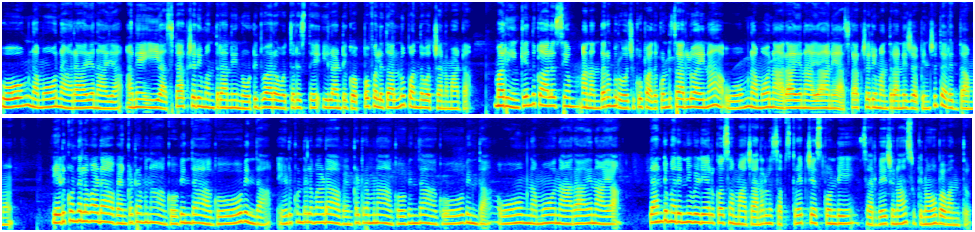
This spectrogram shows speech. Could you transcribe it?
ఓం నమో నారాయణాయ అనే ఈ అష్టాక్షరి మంత్రాన్ని నోటి ద్వారా ఉచ్చరిస్తే ఇలాంటి గొప్ప ఫలితాలను పొందవచ్చు అన్నమాట మరి ఇంకెందుకు ఆలస్యం? మనందరం రోజుకు పదకొండు సార్లు అయినా ఓం నమో నారాయణాయ అనే అష్టాక్షరి మంత్రాన్ని జపించి తరిద్దాము. ఏడుకొండలవాడ వెంకటరమణ గోవింద గోవింద. ఏడుకొండలవాడ వెంకటరమణ గోవింద గోవింద. ఓం నమో నారాయణాయ. ఇలాంటి మరిన్ని వీడియోల కోసం మా ఛానల్ను సబ్స్క్రైబ్ చేసుకోండి. సర్వేజన సుఖినో భవంతు.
